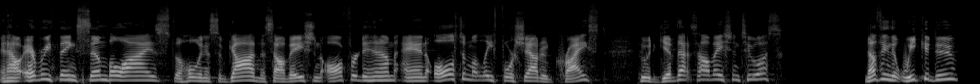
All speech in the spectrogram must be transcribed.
and how everything symbolized the holiness of God and the salvation offered to him and ultimately foreshadowed Christ who would give that salvation to us. Nothing that we could do,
